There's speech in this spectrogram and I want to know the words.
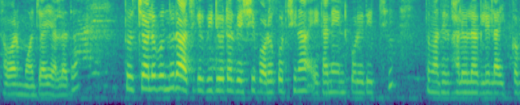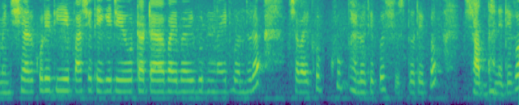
খাওয়ার মজাই আলাদা। তো চলো বন্ধুরা, আজকের ভিডিওটা বেশি বড় করছি না, এখানে এন্ড করে দিচ্ছি। তোমাদের ভালো লাগলে লাইক কমেন্ট শেয়ার করে দিয়ে পাশে থেকে যেও। Tata bye bye good night বন্ধুরা। সবাই খুব খুব ভালো থেকো, সুস্থ থেকো, সাবধানে থেকো।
